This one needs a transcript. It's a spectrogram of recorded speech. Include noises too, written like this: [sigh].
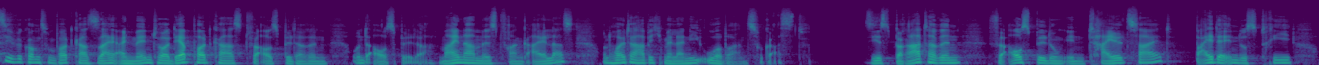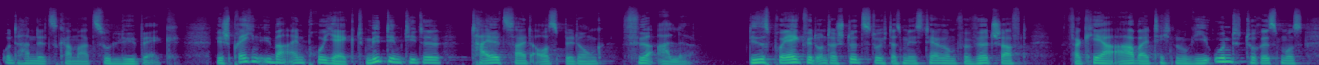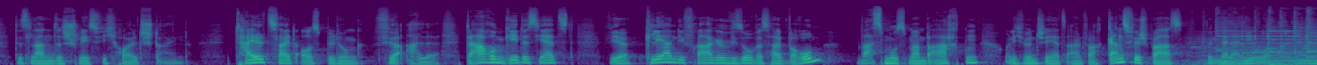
Herzlich willkommen zum Podcast Sei ein Mentor, der Podcast für Ausbilderinnen und Ausbilder. Mein Name ist Frank Eilers und heute habe ich Melanie Urban zu Gast. Sie ist Beraterin für Ausbildung in Teilzeit bei der Industrie- und Handelskammer zu Lübeck. Wir sprechen über ein Projekt mit dem Titel Teilzeitausbildung für alle. Dieses Projekt wird unterstützt durch das Ministerium für Wirtschaft, Verkehr, Arbeit, Technologie und Tourismus des Landes Schleswig-Holstein. Teilzeitausbildung für alle. Darum geht es jetzt. Wir klären die Frage, wieso, weshalb, warum, was muss man beachten und ich wünsche jetzt einfach ganz viel Spaß mit Melanie Uhrmann.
